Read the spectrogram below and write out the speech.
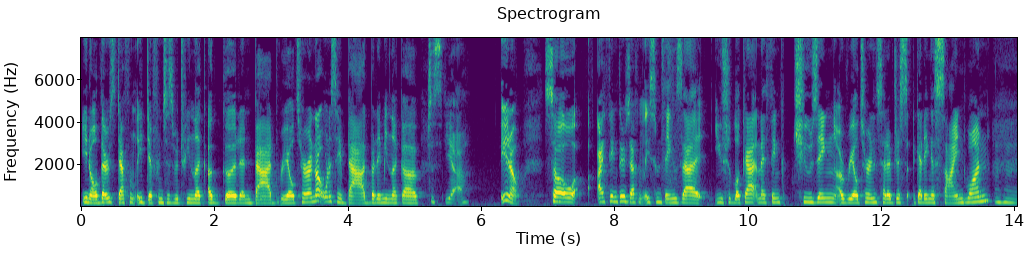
you know, there's definitely differences between like a good and bad realtor. I don't want to say bad, but I mean like a Just yeah. you know, so I think there's definitely some things that you should look at. And I think choosing a realtor instead of just getting assigned one mm-hmm.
